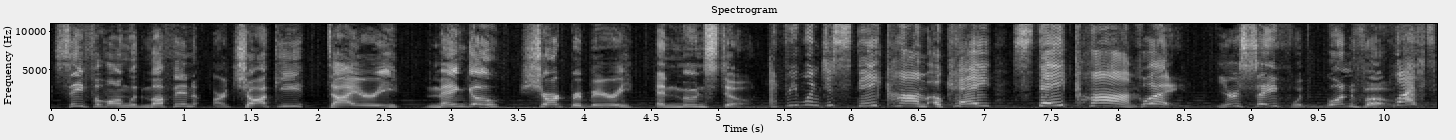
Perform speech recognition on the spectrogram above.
Safe along with Muffin are Chalky, Diary, Mango, Sharkberry, and Moonstone. Everyone just stay calm, okay? Stay calm. Clay, you're safe with one vote. What?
